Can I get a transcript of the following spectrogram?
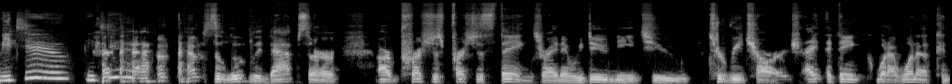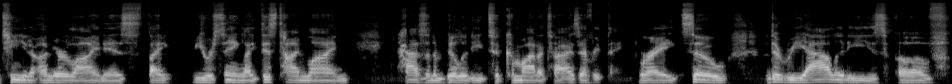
Me too. Me too. Absolutely. Naps are are precious, precious things, right? And we do need to to recharge. I, I think what I want to continue to underline is like you were saying, like this timeline has an ability to commoditize everything, right? So the realities of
